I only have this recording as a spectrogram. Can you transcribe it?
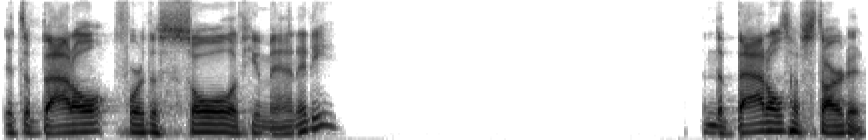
It's a battle for the soul of humanity. And the battles have started.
